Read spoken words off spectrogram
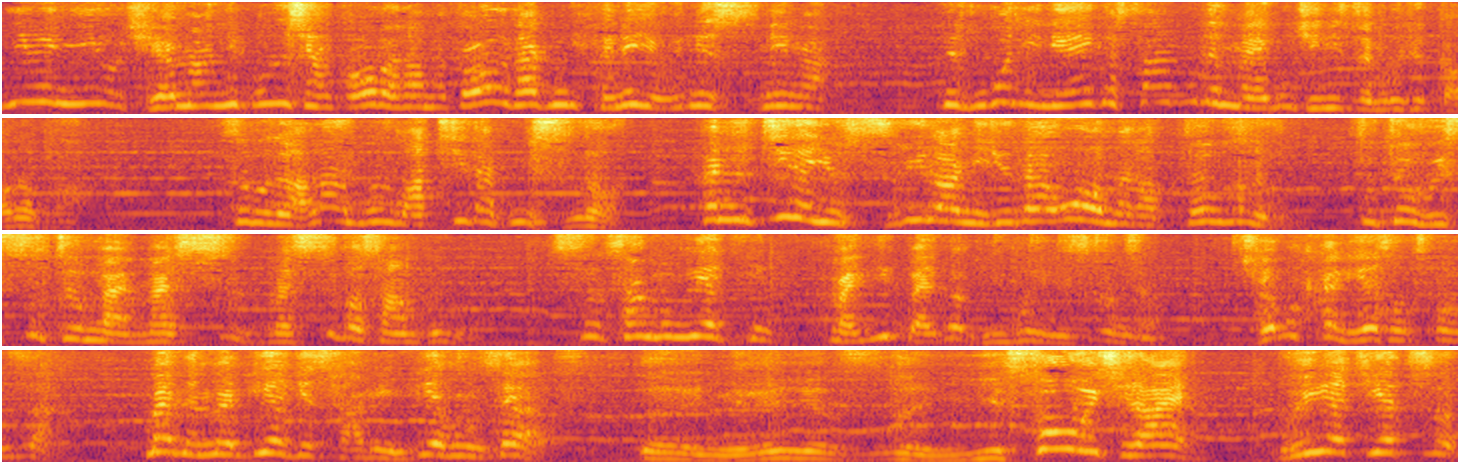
因为你有钱嘛，你不是想搞倒它吗？搞倒它你肯定有一定实力嘛。那如果你连一个商铺都买不起，你怎么去搞倒它？是不是啊？那不是拿鸡蛋碰石头？那你既然有实力了，你就在沃尔玛的周日就周围四周买买四买四个商铺，是商铺面积买一百个平方米，是不是？全部开连锁超市啊，卖的卖电器产品、电风扇。呃，你的意思是你收围起来，围而皆之，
